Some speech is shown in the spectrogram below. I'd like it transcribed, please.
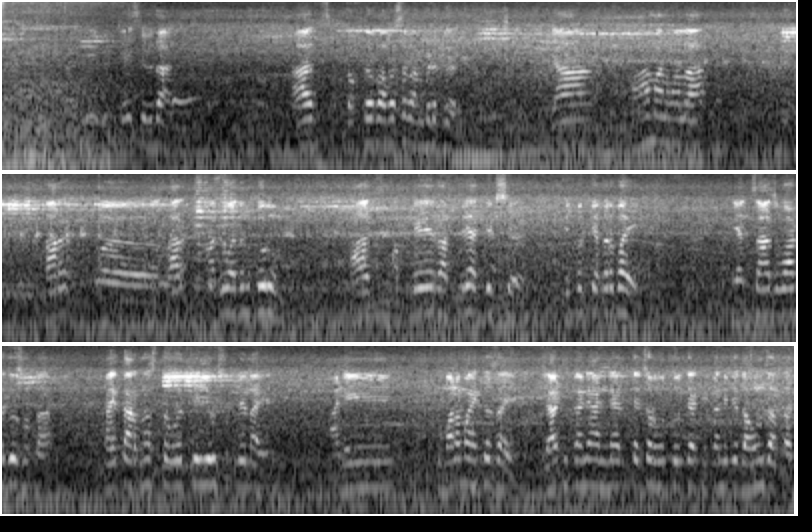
जय संविधान आज डॉक्टर बाबासाहेब आंबेडकर या महामानवाला हार हार अभिवादन करून आज आपले राष्ट्रीय अध्यक्ष दीपक केदारबाई यांचा आज वाढदिवस होता. काही कारणास्तव ते येऊ शकले नाहीत. आणि तुम्हाला माहीतच आहे ज्या ठिकाणी अन्याय अत्याचार होतो त्या ठिकाणी ते धावून जातात.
